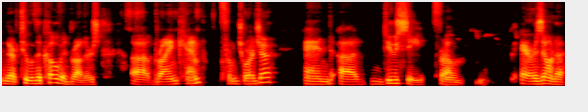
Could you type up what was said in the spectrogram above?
they're two of the COVID brothers, uh, Brian Kemp from Georgia and uh, Ducey from Arizona.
